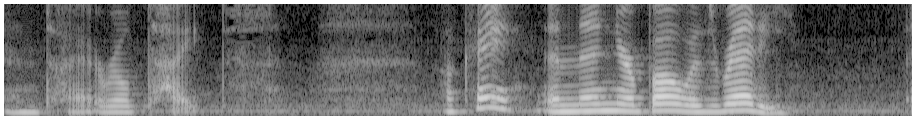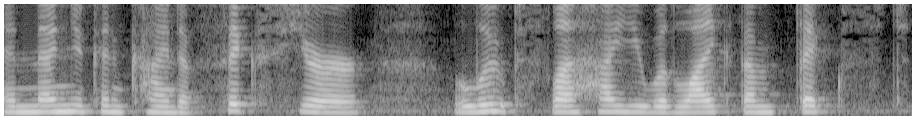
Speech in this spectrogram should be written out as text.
and tie it real tight. Okay, and then your bow is ready. And then you can kind of fix your loops how you would like them fixed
